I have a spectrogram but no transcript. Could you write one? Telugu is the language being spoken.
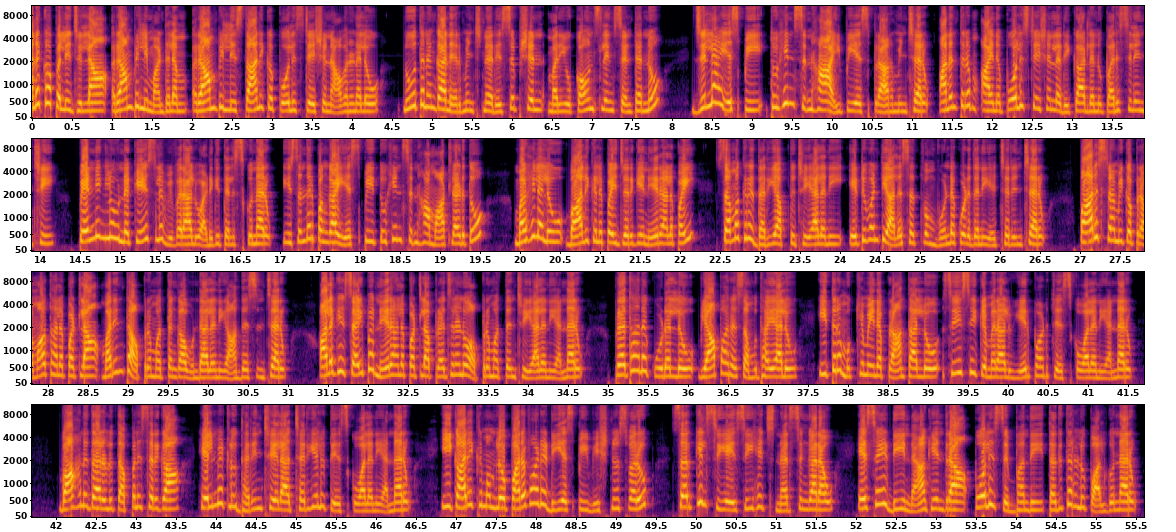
అనకాపల్లి జిల్లా రాంపిల్లి మండలం రాంపిల్లి స్థానిక పోలీస్ స్టేషన్ ఆవరణలో నూతనంగా నిర్మించిన రిసెప్షన్ మరియు కౌన్సిలింగ్ సెంటర్ను జిల్లా ఎస్పీ తుహిన్ సిన్హా ఐపీఎస్ ప్రారంభించారు. అనంతరం ఆయన పోలీస్ స్టేషన్ల రికార్డులను పరిశీలించి పెండింగ్లో ఉన్న కేసుల వివరాలు అడిగి తెలుసుకున్నారు. ఈ సందర్భంగా ఎస్పీ తుహిన్ సిన్హా మాట్లాడుతూ మహిళలు బాలికలపై జరిగే నేరాలపై సమగ్ర దర్యాప్తు చేయాలని ఎటువంటి అలసత్వం ఉండకూడదని హెచ్చరించారు. పారిశ్రామిక ప్రమాదాల పట్ల మరింత అప్రమత్తంగా ఉండాలని ఆదేశించారు. అలాగే సైబర్ నేరాల పట్ల ప్రజలను అప్రమత్తం చేయాలని అన్నారు. ప్రధాన కూడల్లో వ్యాపార సముదాయాలు ఇతర ముఖ్యమైన ప్రాంతాల్లో సీసీ కెమెరాలు ఏర్పాటు చేసుకోవాలని అన్నారు. వాహనదారులు తప్పనిసరిగా హెల్మెట్లు ధరించేలా చర్యలు తీసుకోవాలని అన్నారు. ఈ కార్యక్రమంలో Paravada DSP Vishnu Swaroop circle CI CH Narasingarao SI D Nagendra police సిబ్బంది తదితరులు పాల్గొన్నారు.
